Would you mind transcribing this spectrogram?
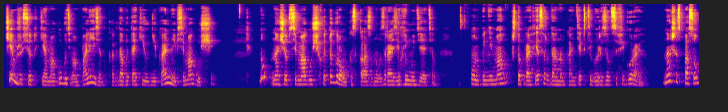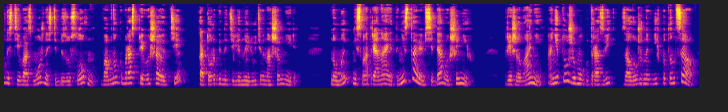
Чем же все-таки я могу быть вам полезен, когда вы такие уникальные и всемогущие? Ну, насчет всемогущих это громко сказано, возразил ему дятел. Он понимал, что профессор в данном контексте выразился фигурально. Наши способности и возможности, безусловно, во многом раз превышают те, которыми наделены люди в нашем мире. Но мы, несмотря на это, не ставим себя выше них. При желании они тоже могут развить заложенный в них потенциал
